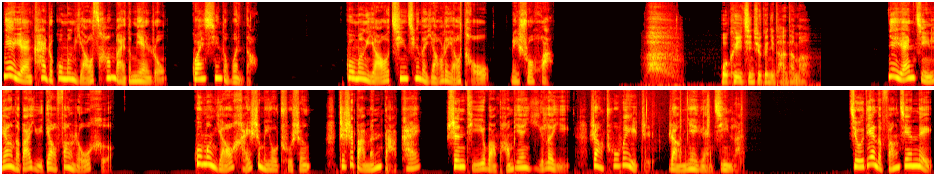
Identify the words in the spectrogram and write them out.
聂远看着顾梦瑶苍白的面容，关心的问道。顾梦瑶轻轻的摇了摇头，没说话。我可以进去跟你谈谈吗？聂远尽量的把语调放柔和。顾梦瑶还是没有出声，只是把门打开，身体往旁边移了移，让出位置让聂远进来。酒店的房间内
